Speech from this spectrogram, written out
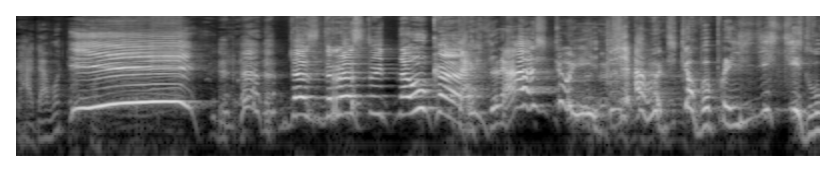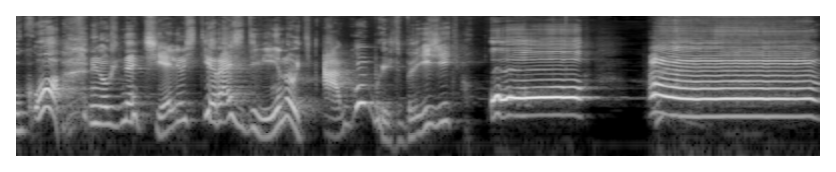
да, да, вот. Да здравствует наука! Да здравствуй! А вот чтобы произнести звук «о», нужно челюсти раздвинуть, а губы сблизить. О! О!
